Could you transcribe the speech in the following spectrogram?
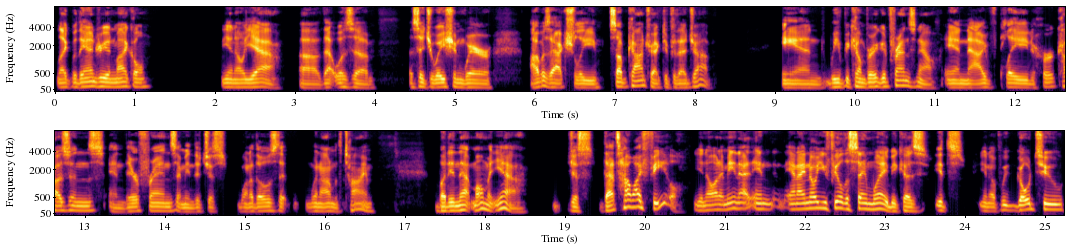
Like with Andrea and Michael, you know, yeah, uh, that was a, a situation where I was actually subcontracted for that job. And we've become very good friends now. And I've played her cousins and their friends. I mean, they're just one of those that went on with time. But in that moment, yeah, just that's how I feel. You know what I mean? I, and and I know you feel the same way because it's you know if we go to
